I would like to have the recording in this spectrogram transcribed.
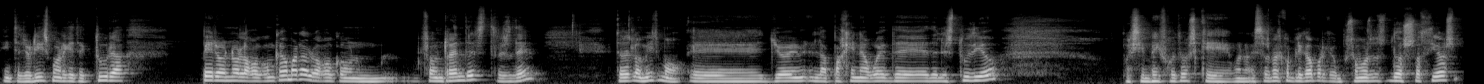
interiorismo, arquitectura, pero no lo hago con cámara, lo hago con son renders 3D. Entonces lo mismo, eh, yo en la página web del estudio, pues siempre hay fotos que, bueno, esto es más complicado porque somos dos, socios,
